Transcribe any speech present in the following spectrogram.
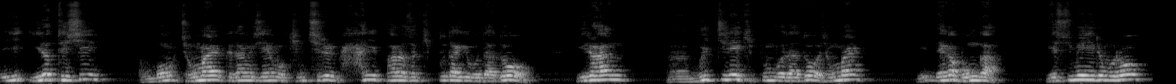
이, 이렇듯이 뭐 정말 그 당시에 뭐 김치를 많이 팔아서 기쁘다기보다도 이러한 어, 물질의 기쁨보다도 정말 내가 뭔가 예수님의 이름으로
